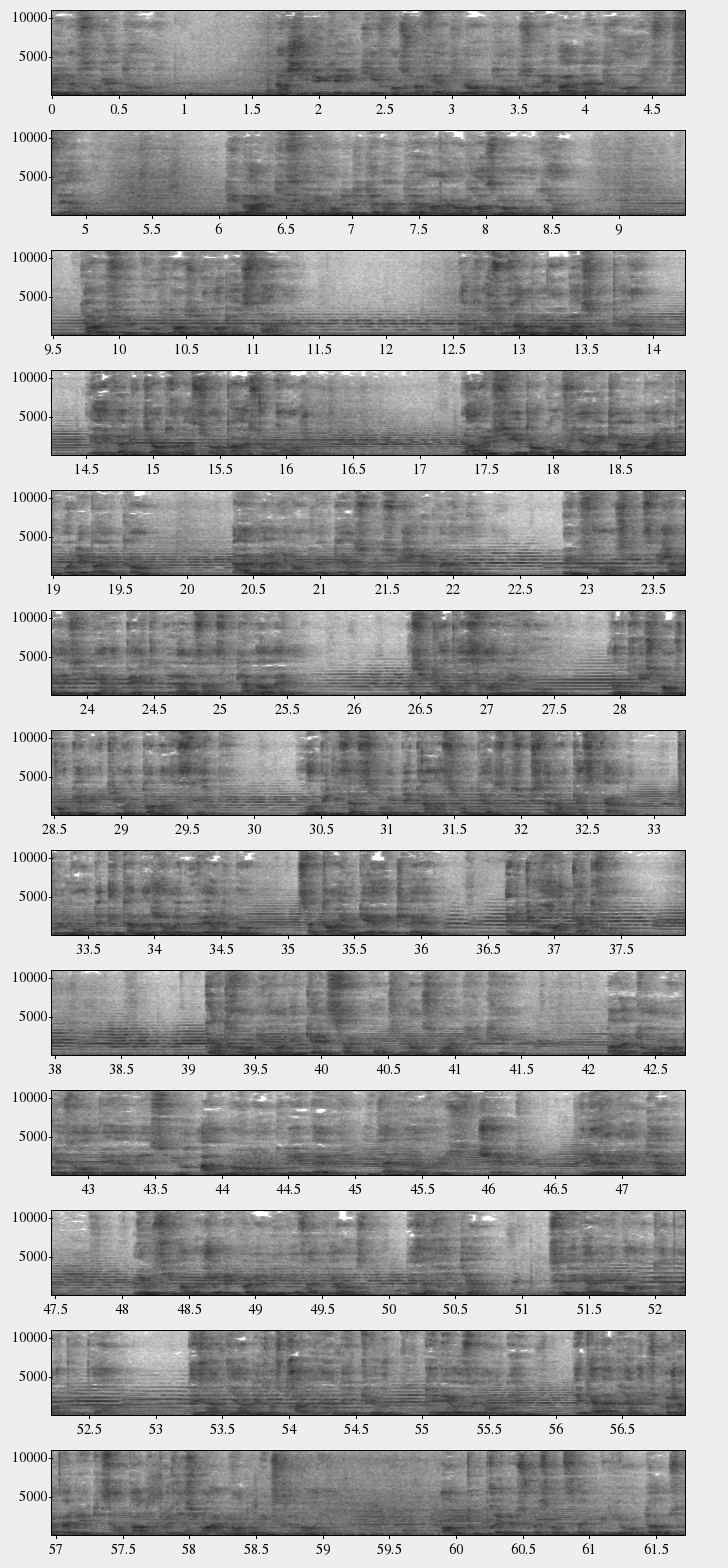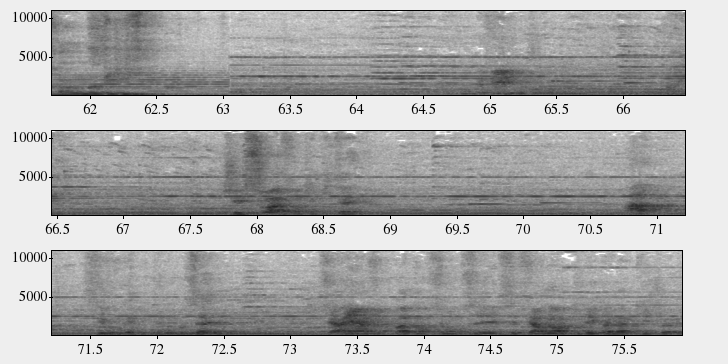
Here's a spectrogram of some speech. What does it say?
1914. L'archiduc héritier François Ferdinand tombe sous les balles d'un terroriste serbe. Des balles qui serviront de détonateur à un embrasement mondial. Car le feu couvre dans une Europe instable. La course aux armements bat son plein. Les rivalités entre nations apparaissent au grand jour. La Russie est en conflit avec l'Allemagne à propos des Balkans, l'Allemagne et l'Angleterre sur le sujet de l'économie. Une France qui ne s'est jamais résignée à la perte de l'Alsace et de la Lorraine. Aussitôt après Sarajevo, l'Autriche lance donc un ultimatum à la Serbie. Mobilisation et déclaration de guerre se succèdent en cascade. Tout le monde, état-major et gouvernement, s'attend à une guerre éclair. Elle durera quatre ans. Quatre ans durant lesquels cinq continents seront impliqués. Par la tourmente, les Européens, bien sûr, Allemands, Anglais, Belges, Italiens, Russes, Tchèques, puis les Américains, mais aussi par le jeu des colonies des alliances, des Africains, Sénégalais et Marocains pour la plupart, des Indiens, des Australiens, des Turcs, des Néo-Zélandais, des Canadiens jusqu'aux Japonais qui s'emparent des positions allemandes au Extrême-Orient. En tout, près de 65 millions d'hommes seront mobilisés. J'ai soif, mon capitaine. Ah, c'est vous, capitaine Roussel? C'est rien, faites pas attention, c'est c'est Fernand qui déconne un petit peu.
